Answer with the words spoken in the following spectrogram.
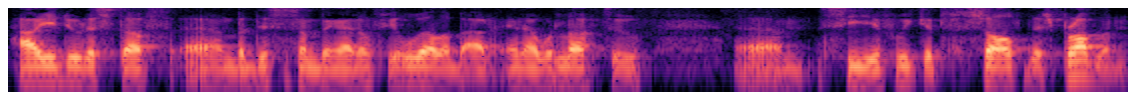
how you do this stuff, um, but this is something I don't feel well about, and I would love to um, see if we could solve this problem."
